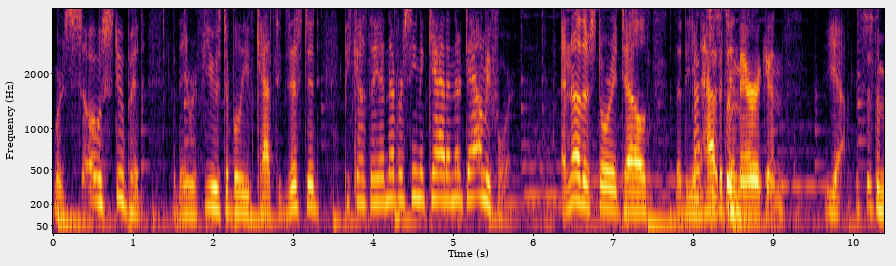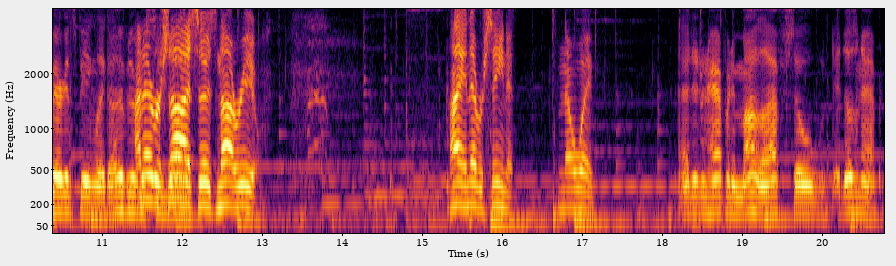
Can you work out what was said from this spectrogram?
were so stupid that they refused to believe cats existed because they had never seen a cat in their town before. Another story tells that the That's inhabitants. just Americans. Yeah. It's just Americans being like, I've never. I never seen saw that." it, so it's not real. I ain't never seen it. No way. That didn't happen in my life, so it doesn't happen.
